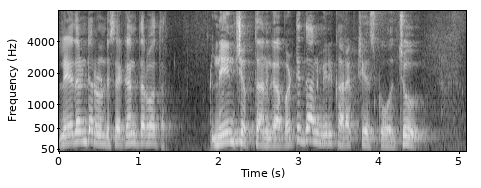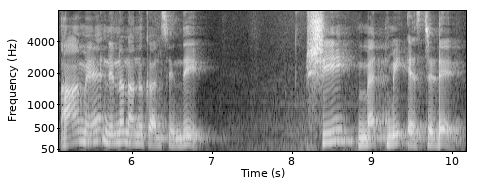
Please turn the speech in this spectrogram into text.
లేదంటే రెండు సెకండ్ తర్వాత నేను చెప్తాను కాబట్టి దాన్ని మీరు కరెక్ట్ చేసుకోవచ్చు. ఆమె నిన్న నన్ను కలిసింది. షీ మెట్ మీ ఎస్టర్డే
